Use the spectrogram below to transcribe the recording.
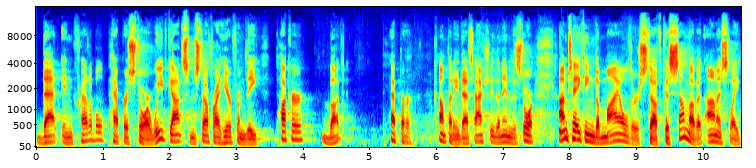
that incredible pepper store. We've got some stuff right here from the Pucker Butt Pepper Company. That's actually the name of the store. I'm taking the milder stuff because some of it, honestly,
